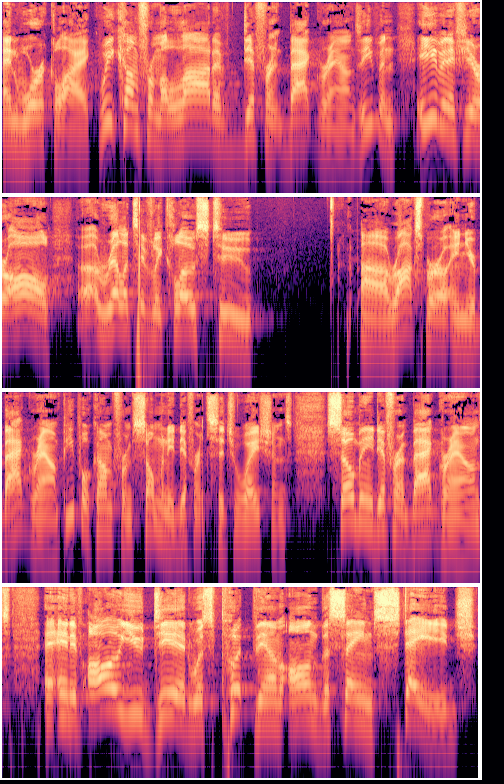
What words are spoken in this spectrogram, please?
and work like. We come from a lot of different backgrounds, even, even if you're all uh, relatively close to uh, Roxboro in your background, people come from so many different situations, so many different backgrounds. And, and if all you did was put them on the same stage,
